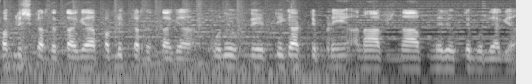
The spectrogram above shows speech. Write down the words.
ਪਬਲਿਸ਼ ਕਰ ਦਿੱਤਾ ਗਿਆ ਪਬਲਿਕ ਕਰ ਦਿੱਤਾ ਗਿਆ। ਉਹਦੇ ਉੱਤੇ ਟੀਕਾ ਟਿੱਪਣੀ ਅਨਾਪ ਸ਼ਨਾਪ ਮੇਰੇ ਉੱਤੇ ਬੋਲਿਆ ਗਿਆ।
